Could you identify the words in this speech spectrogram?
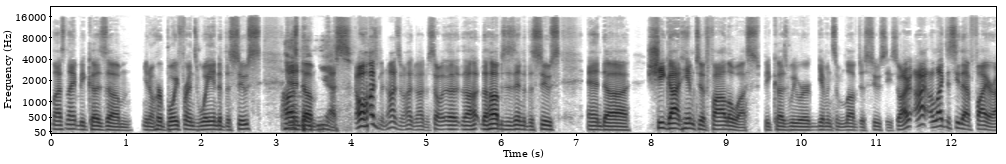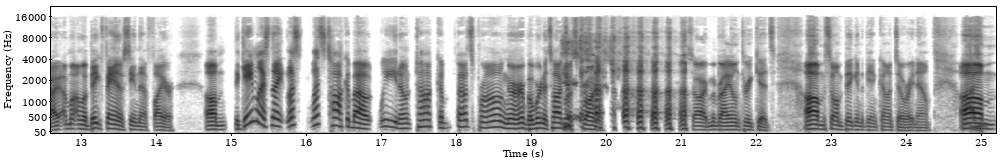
last night because, um, you know, her boyfriend's way into the Seuss. Husband, and, um, yes. Oh, husband, husband, husband, husband. So uh, the the Hubs is into the Seuss, and uh, she got him to follow us because we were giving some love to Soucy. So I, I, I like to see that fire. I, I'm, I'm a big fan of seeing that fire. Um, the game last night. Let's let's talk about. We don't talk about Spronger, but we're going to talk about Spronger. Sorry, remember I own three kids, um, so I'm big into the Encanto right now. Um,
